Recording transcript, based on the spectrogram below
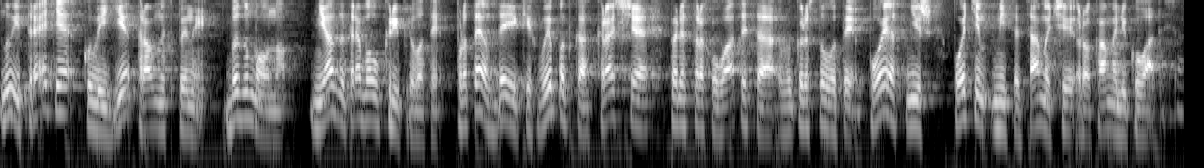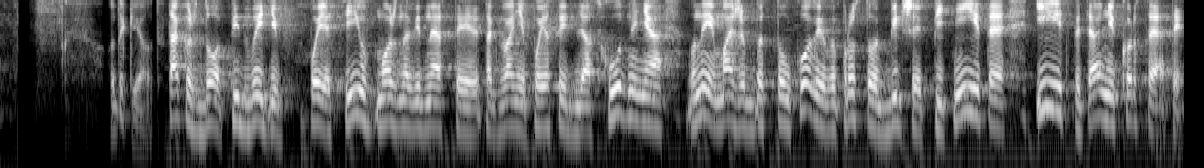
Ну і третє, коли є травми спини. Безумовно, м'язи треба укріплювати. Проте в деяких випадках краще перестрахуватися, використовувати пояс, ніж потім місяцями чи роками лікуватися. Отаке от. Також до підвидів поясів можна віднести так звані пояси для схуднення. Вони майже безтолкові, ви просто більше пітнієте, і спеціальні корсети.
